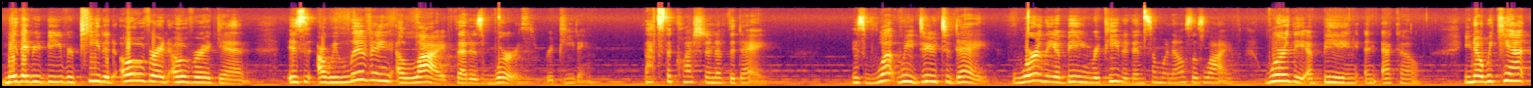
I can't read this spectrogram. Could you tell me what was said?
May they be repeated over and over again. Is, are we living a life that is worth repeating? That's the question of the day. Is what we do today worthy of being repeated in someone else's life? Worthy of being an echo? You know, we can't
